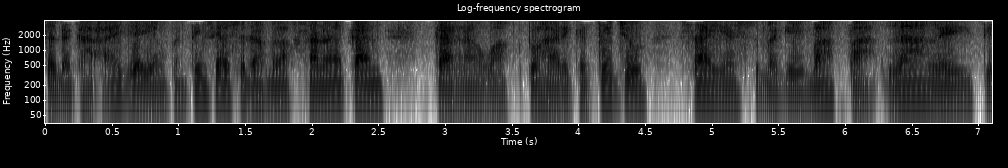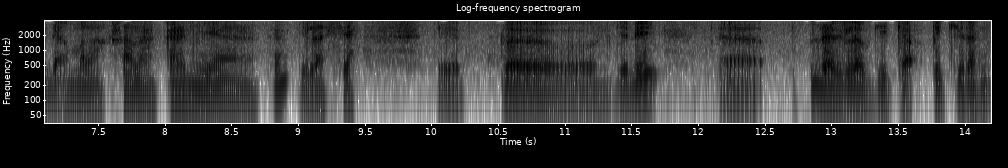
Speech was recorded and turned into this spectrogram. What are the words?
sedekah aja. Yang penting saya sudah melaksanakan. Karena waktu hari ketujuh, saya sebagai bapak lalai tidak melaksanakannya. Kan jelas ya. Itu. Jadi... Uh, dari logika pikiran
